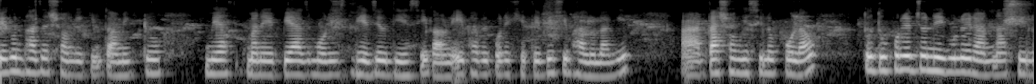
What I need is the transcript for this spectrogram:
বেগুন ভাজার সঙ্গে কিন্তু আমি একটু মেয়াজ মানে পেঁয়াজ, মরিচ ভেজেও দিয়েছি, কারণ এইভাবে করে খেতে বেশি ভালো লাগে। আর তার সঙ্গে ছিল পোলাও। তো দুপুরের জন্য এগুলোই রান্না ছিল।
